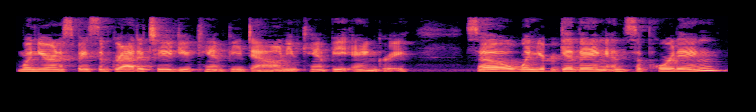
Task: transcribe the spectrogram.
When you're in a space of gratitude, you can't be down, you can't be angry. So when you're giving and supporting,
